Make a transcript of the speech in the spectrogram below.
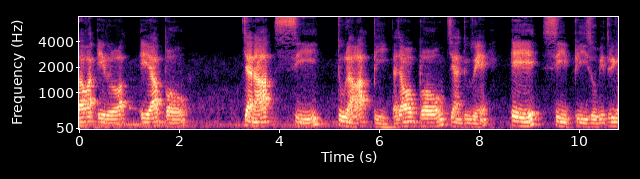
တော့က A ဆိုတော့ A ကဘုံကျန်တာ C တူတာက B ဒါကြောင့်ဘုံကျန်တူဆိုရင် A C B ဆိုပြီးတရိက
